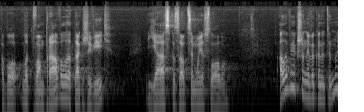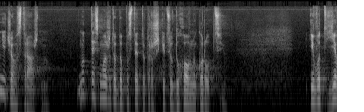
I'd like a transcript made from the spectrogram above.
Або от вам правила, так живіть, я сказав це моє слово. Але ви, якщо не виконаєте, ну нічого страшного. Ну, десь можете допустити трошки цю духовну корупцію. І от є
